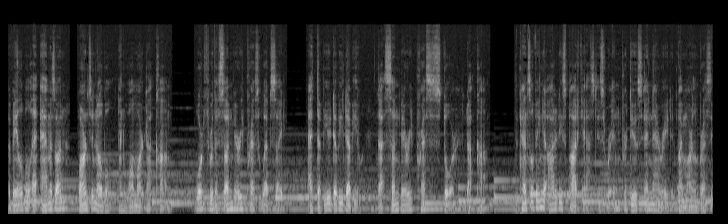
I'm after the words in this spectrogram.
available at Amazon, Barnes & Noble, and Walmart.com, or through the Sunbury Press website at www.sunburypressstore.com. The Pennsylvania Oddities podcast is written, produced, and narrated by Marlon Bressi.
